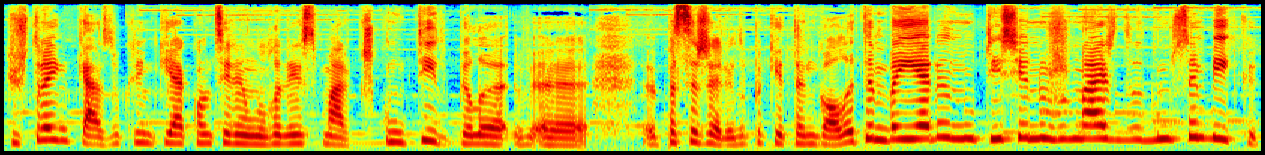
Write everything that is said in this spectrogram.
que o estranho caso, o crime que ia acontecer em Lourenço Marques, cometido pela eh, passageira do paquete Angola, também era notícia nos jornais de, de Moçambique.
